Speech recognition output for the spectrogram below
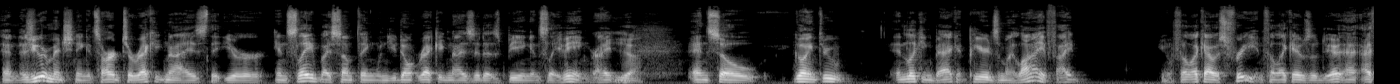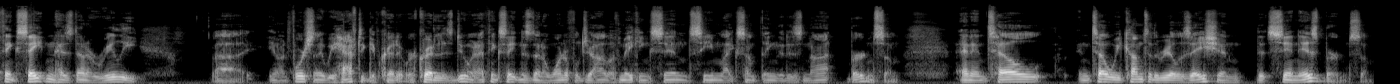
And as you were mentioning, it's hard to recognize that you're enslaved by something when you don't recognize it as being enslaving, right? Yeah. And so going through and looking back at periods of my life, I, you know, felt like I was free and felt like I was. I think Satan has done a really, uh, you know, unfortunately, we have to give credit where credit is due, and I think Satan has done a wonderful job of making sin seem like something that is not burdensome. And until until we come to the realization that sin is burdensome,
